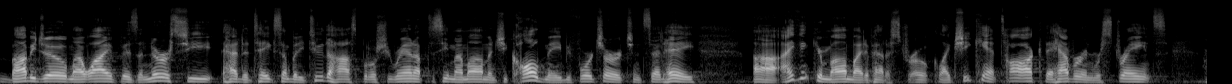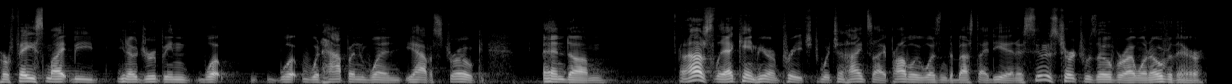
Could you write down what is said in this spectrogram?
Bobby Joe, my wife, is a nurse. She had to take somebody to the hospital. She ran up to see my mom and she called me before church and said, Hey, uh, I think your mom might have had a stroke. Like she can't talk. They have her in restraints. Her face might be, you know, drooping. What what would happen when you have a stroke? And um, and honestly, I came here and preached, which in hindsight probably wasn't the best idea. And as soon as church was over, I went over there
